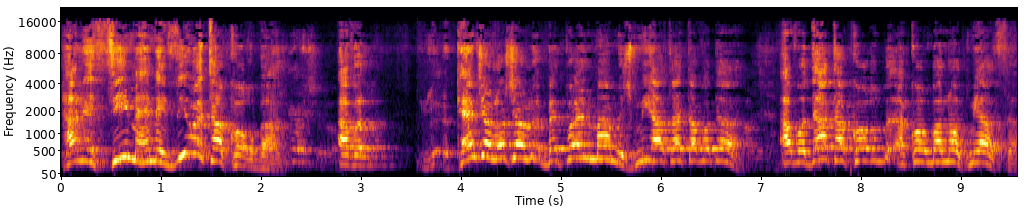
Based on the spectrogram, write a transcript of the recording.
הנשיאים הם הביאו את הקורבן. אבל כן שלא של בפועל ממש, מי עשה את העבודה? עבודת הקורב, הקורבנות, מי עשה?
